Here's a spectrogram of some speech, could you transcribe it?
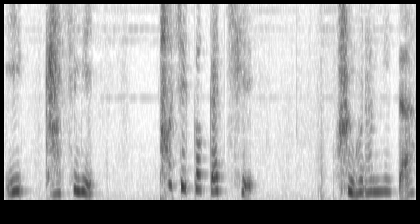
이 가슴이 터질 것 같이 황홀합니다.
